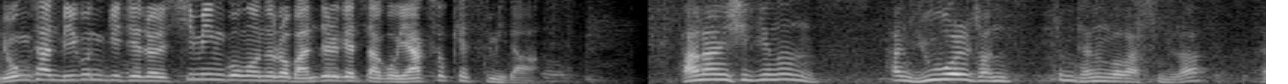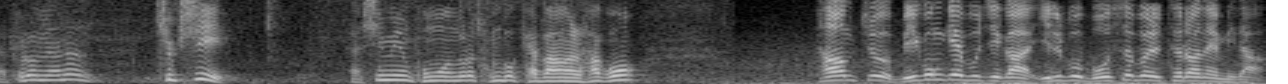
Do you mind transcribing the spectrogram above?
용산 미군 기지를 시민공원으로 만들겠다고 약속했습니다. 반환 시기는 한 6월 전쯤 되는 것 같습니다. 네, 그러면은 즉시 시민공원으로 전부 개방을 하고 다음 주 미공개 부지가 일부 모습을 드러냅니다.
